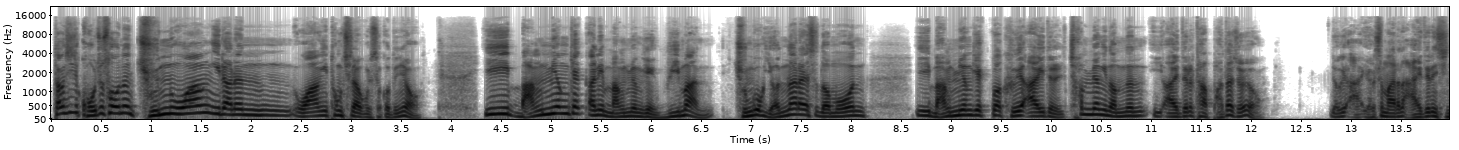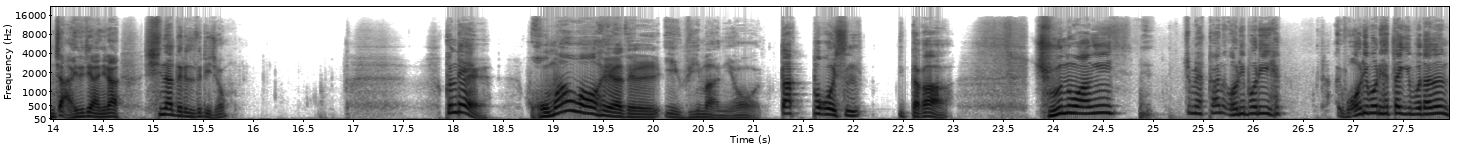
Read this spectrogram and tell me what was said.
당시 고조선은 준왕이라는 왕이 통치를 하고 있었거든요. 이 망명객 아닌 망명객 위만 중국 연나라에서 넘어온 이 망명객과 그의 아이들 천 명이 넘는 이 아이들을 다 받아줘요. 여기 아, 여기서 말하는 아이들은 진짜 아이들이 아니라 신하들들이죠. 근데 고마워해야 될 이 위만이요. 딱 보고 있을 있다가 준왕이 좀 약간 어리버리 했, 어리버리 했다기보다는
